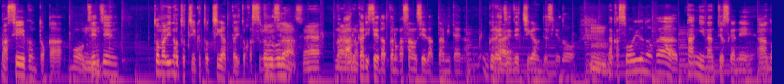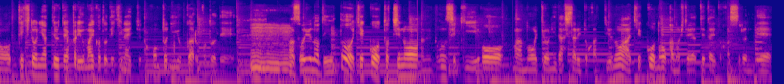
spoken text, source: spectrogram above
まあ成分とか、もう全然、隣の土地行くと違ったりとかするんですよそういうことなん。ですね。なんかアルカリ性だったのが酸性だったみたいなぐらい全然違うんですけど、うんなんかそういうのが単になんていうんですかねあの適当にやってるとやっぱりうまいことできないっていうのは本当によくあることで、うんうんうんまあ、そういうので言うと結構土地の分析を、まあ、農協に出したりとかっていうのは結構農家の人やってたりとかするんで、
